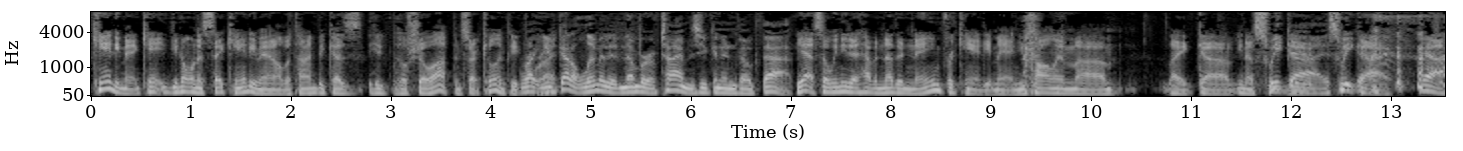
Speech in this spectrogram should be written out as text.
Candyman. Can, you don't want to say Candyman all the time because he, he'll show up and start killing people. Right, Right. You've got a limited number of times you can invoke that. yeah. So we need to have another name for Candyman. You call him, um, like, uh, you know, sweet, Sweet guy, dude. sweet guy. yeah.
